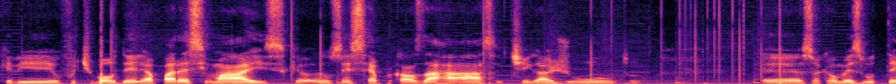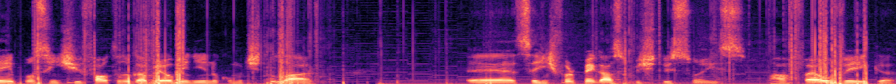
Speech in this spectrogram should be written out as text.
que ele, o futebol dele aparece mais, que eu não sei se é por causa da raça, de chegar junto. É, só que ao mesmo tempo eu senti falta do Gabriel Menino como titular. É, se a gente for pegar substituições, o Rafael Veiga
